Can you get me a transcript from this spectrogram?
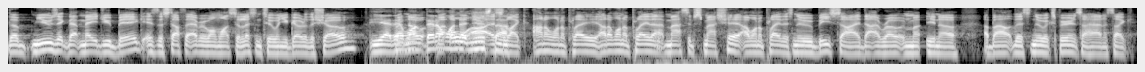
the music that made you big is the stuff that everyone wants to listen to when you go to the show. Yeah, they But want- they don't want that new stuff. Like I don't want to play. I don't want to play that massive smash hit. I want to play this new B side that I wrote, and you know about this new experience I had. And it's like.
